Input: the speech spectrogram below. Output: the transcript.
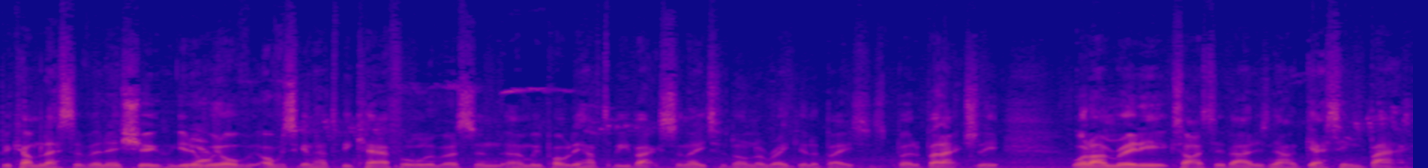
become less of an issue. You know, Yeah. we're obviously going to have to be careful, all of us, and, and we probably have to be vaccinated on a regular basis. But, but actually, what I'm really excited about is now getting back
